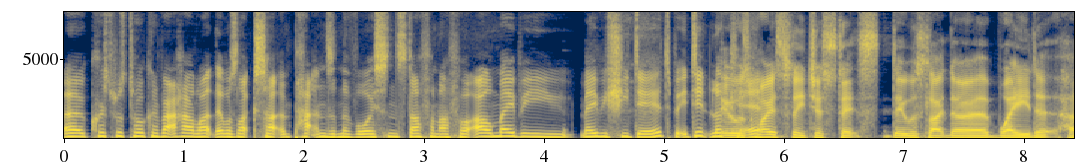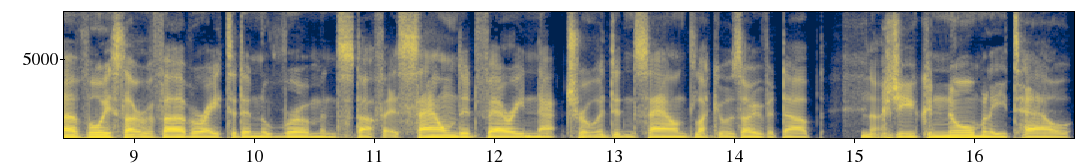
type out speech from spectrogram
uh, Chris was talking about how like there was like certain patterns in the voice and stuff, and I thought, oh, maybe maybe she did, but it didn't look it was it. mostly just it's it was like the way that her voice like reverberated in the room and stuff it sounded very natural it didn't sound like it was overdubbed No. because you can normally tell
